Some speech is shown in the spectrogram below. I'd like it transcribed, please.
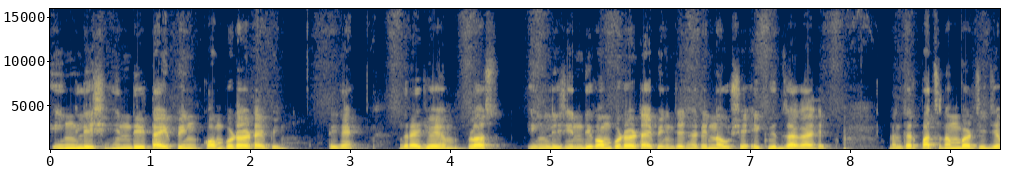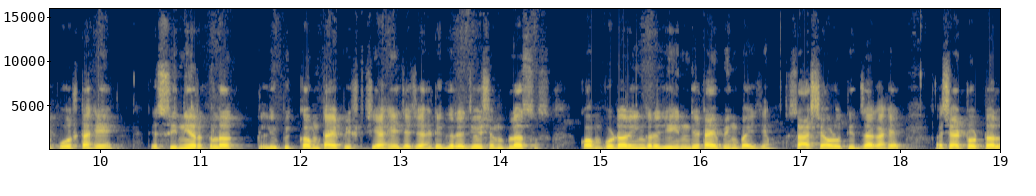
English Hindi typing computer typing ठीक आहे? Graduation plus English Hindi computer typing ज्यासाठी नऊशे एकवीस जागा आहेत. नंतर पाच नंबरची जे पोस्ट आहे ते सिनियर क्लर्क लिपिक कम टायपिस्टची आहे ज्याच्यासाठी ग्रॅज्युएशन प्लस कॉम्प्युटर इंग्रजी हिंदी टायपिंग पाहिजे. सहाशे अडतीस जागा आहेत. अशा टोटल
